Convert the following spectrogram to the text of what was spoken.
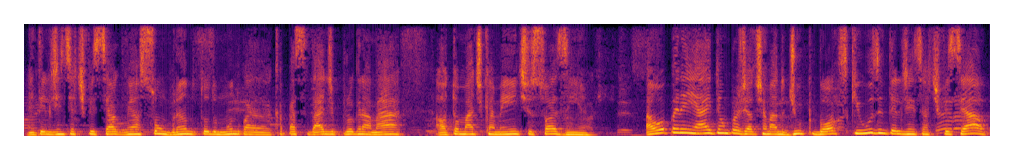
a inteligência artificial que vem assombrando todo mundo com a capacidade de programar automaticamente sozinha. A OpenAI tem um projeto chamado Jukebox que usa inteligência artificial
